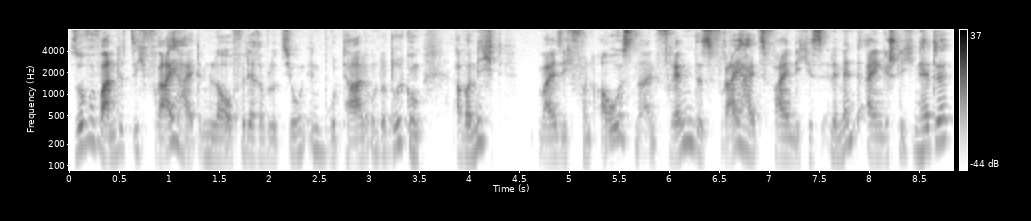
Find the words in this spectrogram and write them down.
So verwandelt sich Freiheit im Laufe der Revolution in brutale Unterdrückung, aber nicht, weil sich von außen ein fremdes, freiheitsfeindliches Element eingeschlichen hätte,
